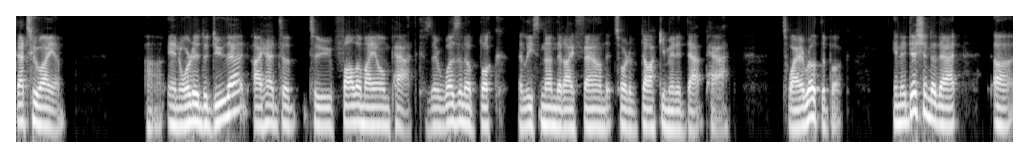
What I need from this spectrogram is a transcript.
That's who I am. Uh, in order to do that, I had to to follow my own path because there wasn't a book, at least none that I found, that sort of documented that path. That's why I wrote the book in addition to that, uh,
